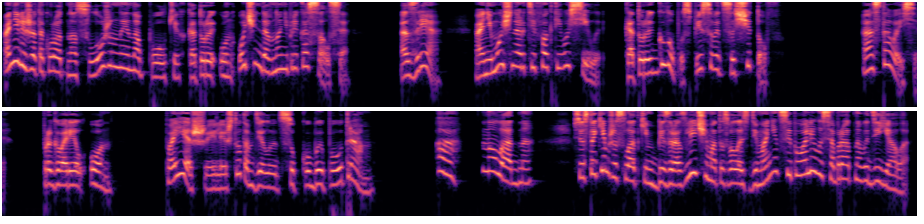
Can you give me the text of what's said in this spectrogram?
Они лежат аккуратно сложенные на полке, к которой он очень давно не прикасался. А зря. Они мощный артефакт его силы, который глупо списывать со счетов. «Оставайся», — проговорил он. «Поешь, или что там делают суккубы по утрам?» «А, ну ладно». Все с таким же сладким безразличием отозвалась демоница и повалилась обратно в одеяло —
